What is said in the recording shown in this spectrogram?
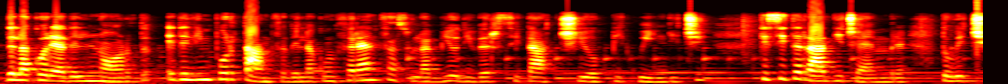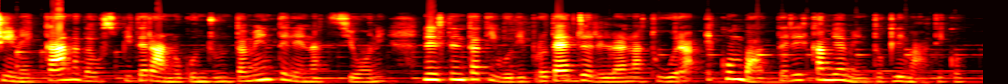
della Corea del Nord e dell'importanza della conferenza sulla biodiversità COP15 che si terrà a dicembre, dove Cina e Canada ospiteranno congiuntamente le nazioni nel tentativo di proteggere la natura e combattere il cambiamento climatico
